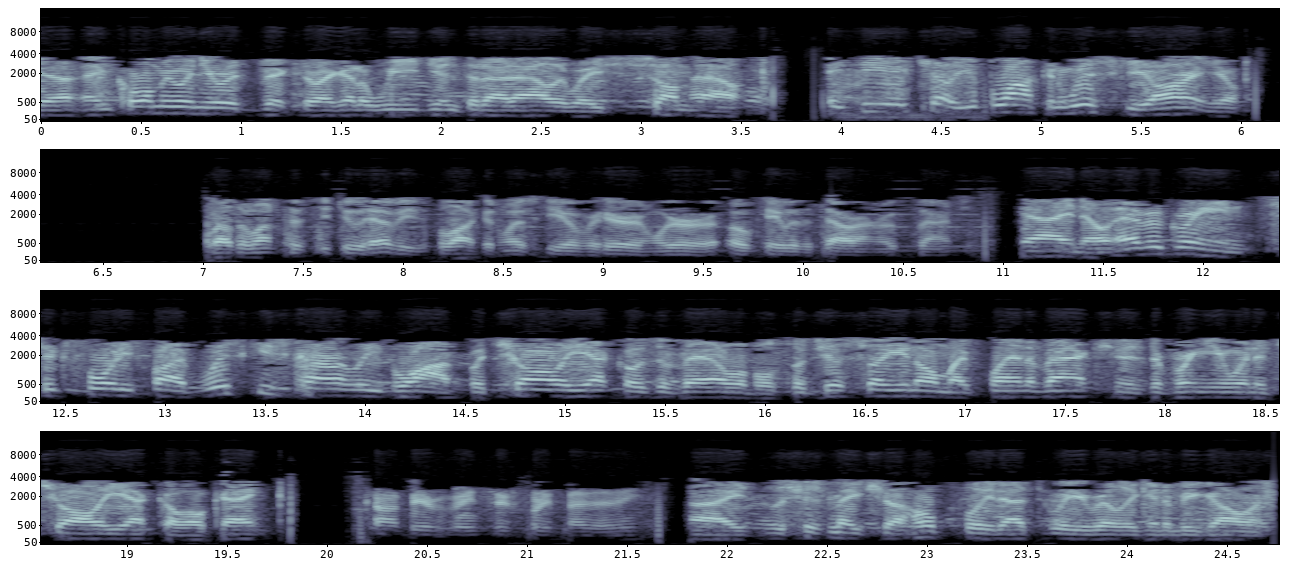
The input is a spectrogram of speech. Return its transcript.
Yeah, and call me when you're at Victor. I got to weed you into that alleyway somehow. Hey, DHL, you're blocking whiskey, aren't you? Well, the 152 Heavy is blocking whiskey over here, and we're okay with the tower and roof clearance. Yeah, I know. Evergreen, 645. Whiskey's currently blocked, but Charlie Echo's available. So just so you know, my plan of action is to bring you in into Charlie Echo, okay? Copy, Evergreen 645 heavy. All right, let's just make sure. Hopefully that's where you're really going to be going.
